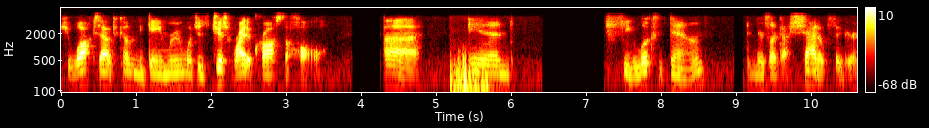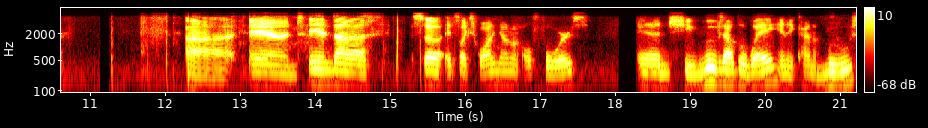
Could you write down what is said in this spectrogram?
she walks out to come in the game room, which is just right across the hall. Uh, and she looks down, and there's like a shadow figure. Uh, and and uh, so it's like squatting down on all fours, and she moves out of the way, and it kind of moves,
